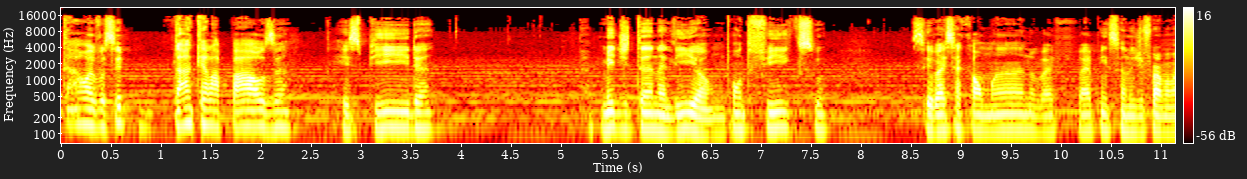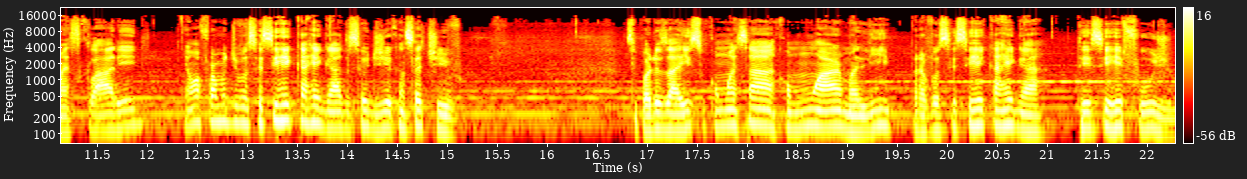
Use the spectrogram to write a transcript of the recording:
tal, aí você dá aquela pausa, respira, meditando ali, ó, um ponto fixo. Você vai se acalmando, vai, vai pensando de forma mais clara e é uma forma de você se recarregar do seu dia cansativo. Você pode usar isso como essa como uma arma ali para você se recarregar, ter esse refúgio.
